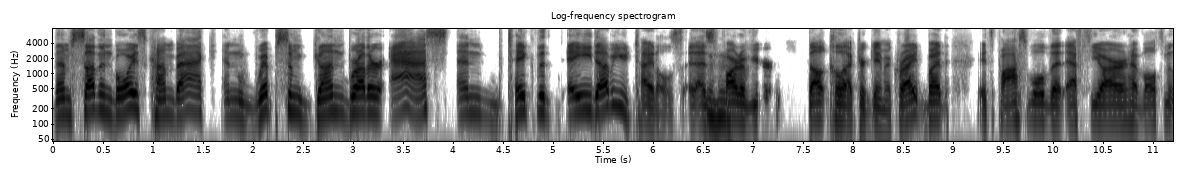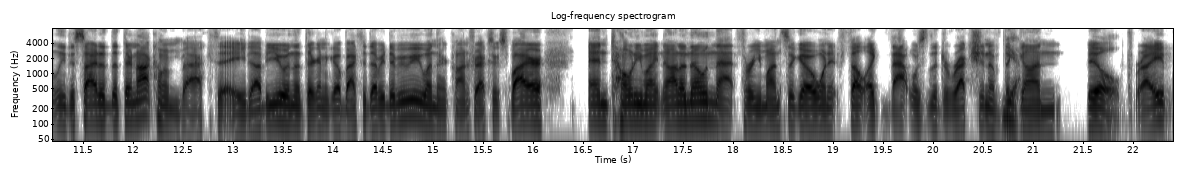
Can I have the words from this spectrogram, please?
them Southern boys come back and whip some gun brother ass and take the AEW titles as Mhm. part of your belt collector gimmick, right? But it's possible that FTR have ultimately decided that they're not coming back to AEW and that they're going to go back to WWE when their contracts expire. And Tony might not have known that three months ago when it felt like that was the direction of the yeah. gun build, right?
